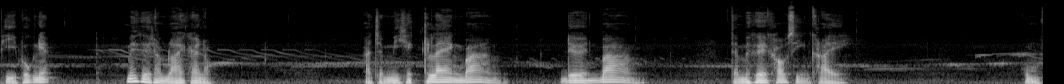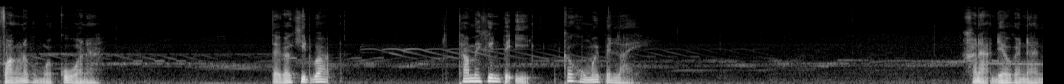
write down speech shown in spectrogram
ผีพวกเนี้ยไม่เคยทำร้ายใครหรอก อาจจะมีแค่แกล้งบ้าง เดินบ้าง แต่ไม่เคยเข้าสิงใคร ผมฟังแล้วผมก็กลัวนะ แต่ก็คิดว่า ถ้าไม่ขึ้นไปอีกก็คงไม่เป็นไร ขณะเดียวกันนั้น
